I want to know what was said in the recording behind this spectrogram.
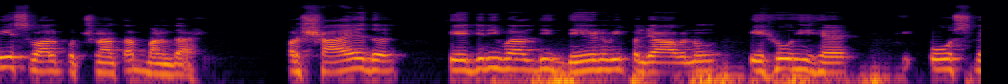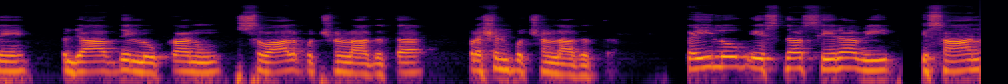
ਇਹ ਸਵਾਲ ਪੁੱਛਣਾ ਤਾਂ ਬਣਦਾ ਹੈ। ਪਰ ਸ਼ਾਇਦ ਕੇਜਰੀਵਾਲ ਦੀ ਦੇਣ ਵੀ ਪੰਜਾਬ ਨੂੰ ਇਹੋ ਹੀ ਹੈ ਕਿ ਉਸ ਨੇ ਪੰਜਾਬ ਦੇ ਲੋਕਾਂ ਨੂੰ ਸਵਾਲ ਪੁੱਛਣ ਲਾ ਦਿੱਤਾ, ਪ੍ਰਸ਼ਨ ਪੁੱਛਣ ਲਾ ਦਿੱਤਾ। ਕਈ ਲੋਕ ਇਸ ਦਾ ਸਿਹਰਾ ਵੀ ਕਿਸਾਨ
